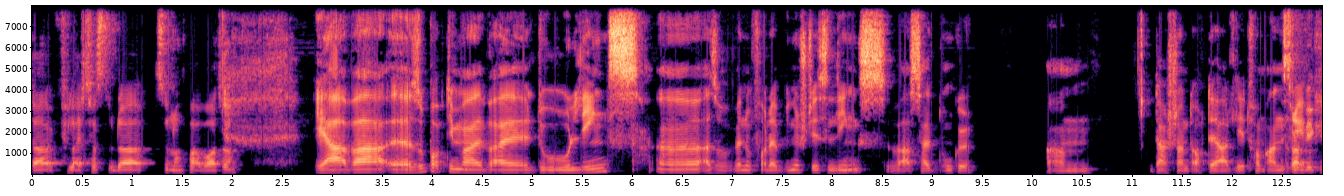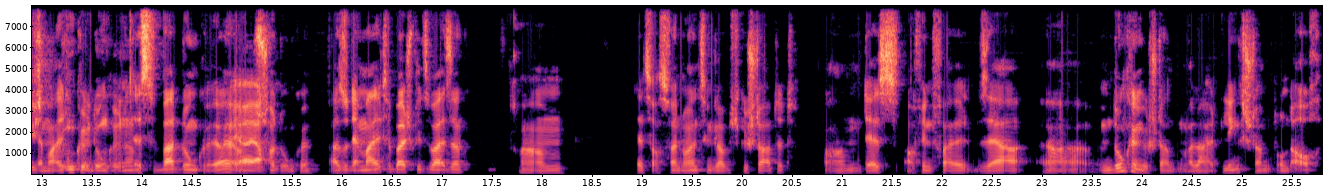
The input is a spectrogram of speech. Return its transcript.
da vielleicht hast du dazu noch ein paar Worte. Ja, war äh, super optimal, weil du links, äh, also wenn du vor der Bühne stehst, links war es halt dunkel. Ähm, da stand auch der Athlet vom André. Es war wirklich dunkel, dunkel, ne? Es war dunkel, ja, ja, ja, ja. es war dunkel. Also der Malte beispielsweise, ähm, der ist auch 2019, glaube ich, gestartet. Ähm, der ist auf jeden Fall sehr äh, im Dunkeln gestanden, weil er halt links stand. Und auch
